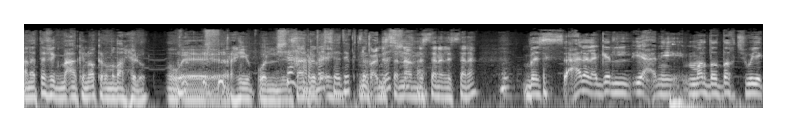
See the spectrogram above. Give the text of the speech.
أنا أتفق معاك إنه اكل رمضان حلو ورهيب والإنسان بس إيه، يا دكتور، نقعد نستناه من. السنة للسنة. بس على الأقل يعني مرضى الضغط شوية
